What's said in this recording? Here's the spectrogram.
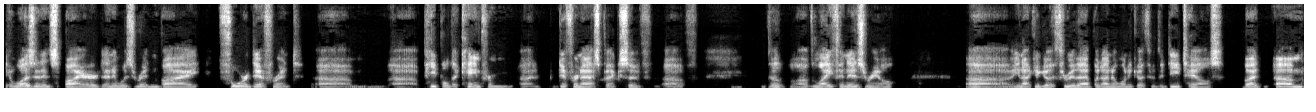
it wasn't inspired, and it was written by four different um, uh, people that came from uh, different aspects of, of, the, of life in Israel. Uh, you know, I could go through that, but I don't want to go through the details. But um,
